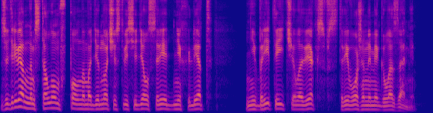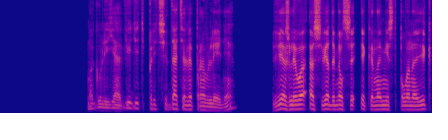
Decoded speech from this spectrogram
за деревянным столом в полном одиночестве сидел средних лет небритый человек с встревоженными глазами. «Могу ли я видеть председателя правления?» Вежливо осведомился экономист-плановик,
